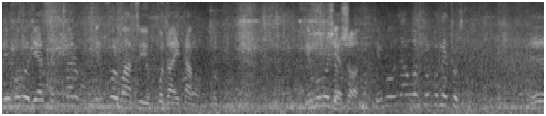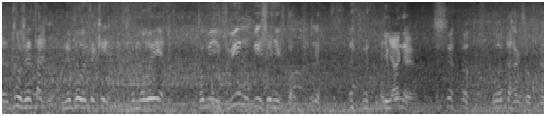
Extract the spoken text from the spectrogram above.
Ти молодець, тепер інформацію подай там. щоб- Ти молодець. Щоб що? Ти молодець, щоб вони тут е, дуже так не були такі, що мали, то мій двір більше ніхто. І вони. Дякую. Отак, щоб ти.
